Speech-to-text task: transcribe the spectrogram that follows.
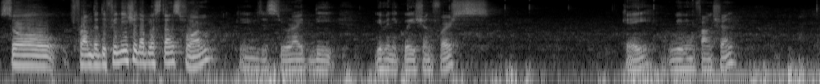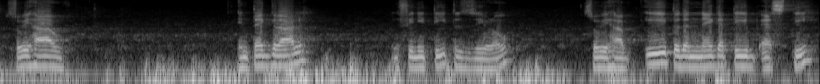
So from the definition of Laplace transform okay we just write the given equation first okay given function. So we have integral infinity to 0 so we have e to the negative st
